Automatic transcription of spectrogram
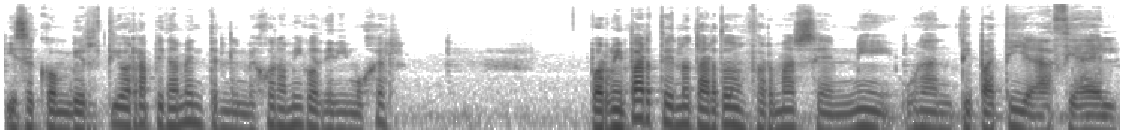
y se convirtió rápidamente en el mejor amigo de mi mujer. Por mi parte no tardó en formarse en mí una antipatía hacia él,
